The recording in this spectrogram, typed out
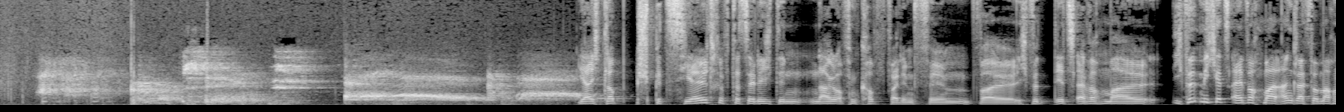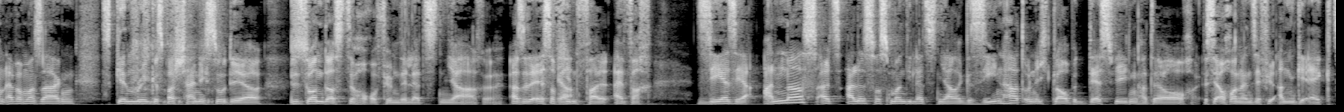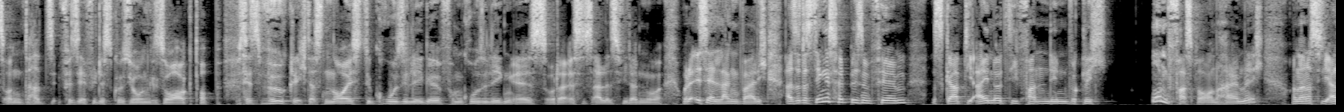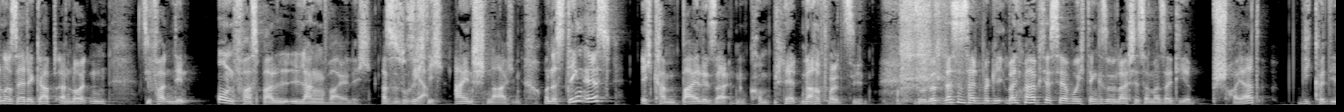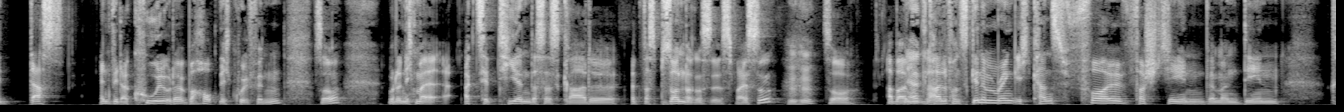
Ja, ich glaube, speziell trifft tatsächlich den Nagel auf den Kopf bei dem Film, weil ich würde jetzt einfach mal, ich würde mich jetzt einfach mal angreifbar machen und einfach mal sagen, Skin Rink ist wahrscheinlich so der besonderste Horrorfilm der letzten Jahre. Also der ist auf ja. jeden Fall einfach sehr, sehr anders als alles, was man die letzten Jahre gesehen hat. Und ich glaube, deswegen hat er auch, ist er auch online sehr viel angeeckt und hat für sehr viel Diskussion gesorgt, ob es jetzt wirklich das neueste Gruselige vom Gruseligen ist oder ist es alles wieder nur, oder ist er langweilig? Also das Ding ist halt bei diesem Film, es gab die einen Leute, die fanden den wirklich unfassbar unheimlich. Und dann hast du die andere Seite gehabt an Leuten, sie fanden den unfassbar langweilig. Also so richtig ja. einschnarchen. Und das Ding ist, ich kann beide Seiten komplett nachvollziehen. So, das, das ist halt wirklich, manchmal habe ich das ja, wo ich denke, so Leute, sag mal, seid ihr bescheuert? Wie könnt ihr das entweder cool oder überhaupt nicht cool finden? So. Oder nicht mal akzeptieren, dass das gerade etwas Besonderes ist, weißt du? Mhm. So. Aber ja, im Falle von Skin im Ring, ich kann es voll verstehen, wenn man den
